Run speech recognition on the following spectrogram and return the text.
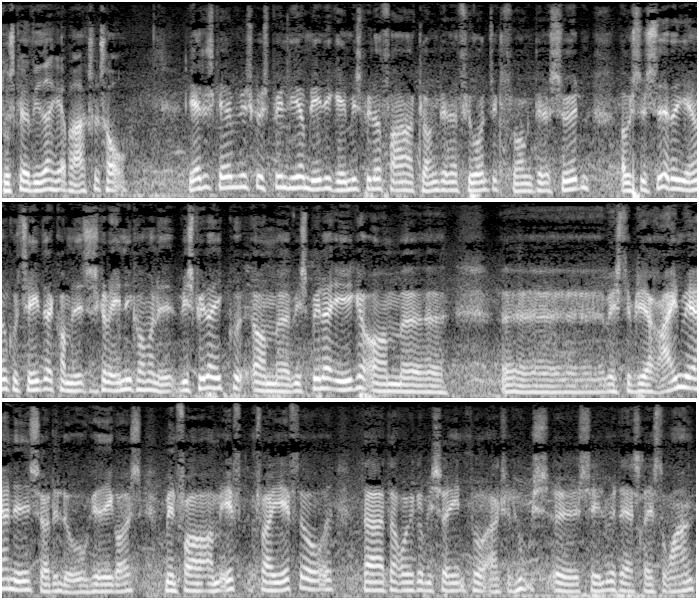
du skal jo videre her på Akseltorv. Ja, det skal vi. Vi skal spille lige om lidt igen. Vi spiller fra klokken den er 14 til klokken den er 17. Og hvis du sidder derhjemme og kunne tænke dig at komme ned, så skal du endelig komme ned. Vi spiller ikke om, øh, vi spiller ikke om øh, øh, hvis det bliver regnvejr hernede, så er det lukket, ikke også? Men for, om efter, fra i efteråret, der, der rykker vi så ind på Axelhus, øh, selve deres restaurant,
